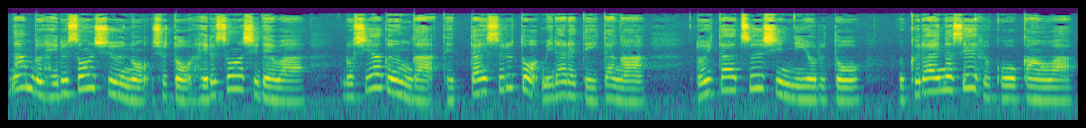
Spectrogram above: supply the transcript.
南部ヘルソン州の首都ヘルソン市ではロシア軍が撤退するとみられていたがロイター通信によるとウクライナ政府高官は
